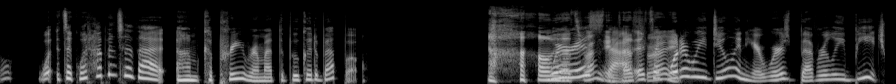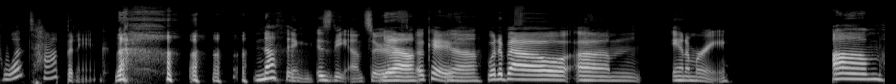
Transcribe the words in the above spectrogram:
oh, what? It's like what happened to that um Capri room at the Buca di Beppo? oh, Where is right. that? It's like what are we doing here? Where's Beverly Beach? What's happening? Nothing is the answer. Yeah, Okay. yeah. What about um Annemarie? Um,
